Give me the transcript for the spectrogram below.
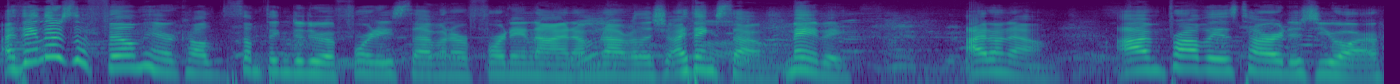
I think there's a film here called something to do with 47 or 49. I'm not really sure. I think so. Maybe. I don't know. I'm probably as tired as you are.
